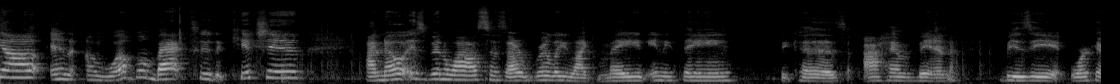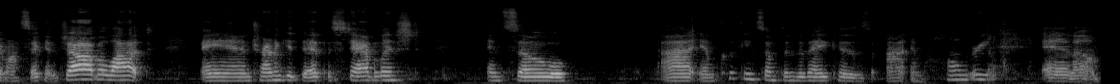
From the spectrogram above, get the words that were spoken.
y'all, and uh, welcome back to the kitchen. I know it's been a while since I really like made anything because I have been busy working my second job a lot and trying to get that established. And so I am cooking something today because I am hungry and um,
